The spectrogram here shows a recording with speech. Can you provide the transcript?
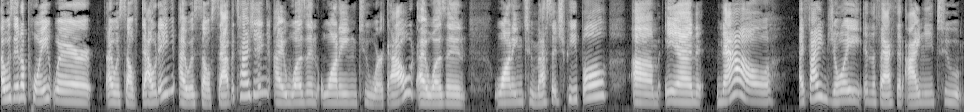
I was in a point where I was self doubting, I was self sabotaging, I wasn't wanting to work out, I wasn't wanting to message people. Um, and now I find joy in the fact that I need to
